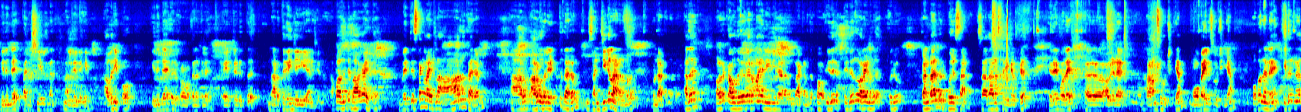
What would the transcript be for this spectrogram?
ഇതിന്റെ പരിശീലനം നൽകുകയും അവരിപ്പോൾ ഇതിന്റെ ഒരു പ്രവർത്തനത്തിൽ ഏറ്റെടുത്ത് നടത്തുകയും ചെയ്യുകയാണ് ചെയ്യുന്നത്. അപ്പോൾ അതിന്റെ ഭാഗമായിട്ട് വ്യത്യസ്തങ്ങളായിട്ടുള്ള ആറ് തരം ആറ് ആറ് മുതൽ എട്ട് തരം സഞ്ചികളാണ് നമ്മൾ ഉണ്ടാക്കുന്നത്. അത് വളരെ കൗതുകകരമായ രീതിയിലാണ് ഉണ്ടാക്കുന്നത്. ഇപ്പോൾ ഇത് ഇതെന്ന് പറയുന്നത് ഒരു കണ്ടാൽ ഒരു പേഴ്സാണ് സാധാരണ സ്ത്രീകൾക്ക് ഇതേപോലെ അവരുടെ പണം സൂക്ഷിക്കാം മൊബൈൽ സൂക്ഷിക്കാം. ഒപ്പം തന്നെ ഇതിങ്ങനെ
